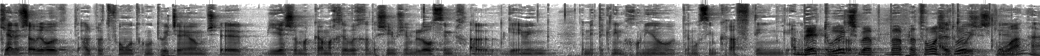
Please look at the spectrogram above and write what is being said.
כן אפשר לראות על פלטפורמות כמו טוויץ' היום, שיש שם כמה חבר'ה חדשים שהם לא עושים בכלל גיימינג, הם מתקנים מכוניות, הם עושים crafting. בטוויץ', בפלטפורמה של טוויץ'? כן. וואלה,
